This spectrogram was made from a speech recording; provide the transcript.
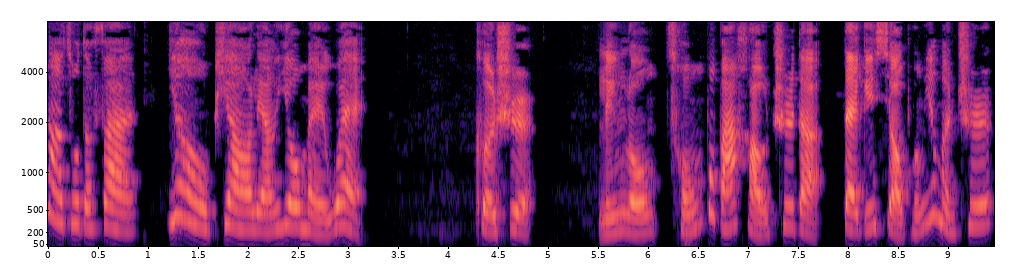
妈做的饭。又漂亮又美味，可是玲珑从不把好吃的带给小朋友们吃。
